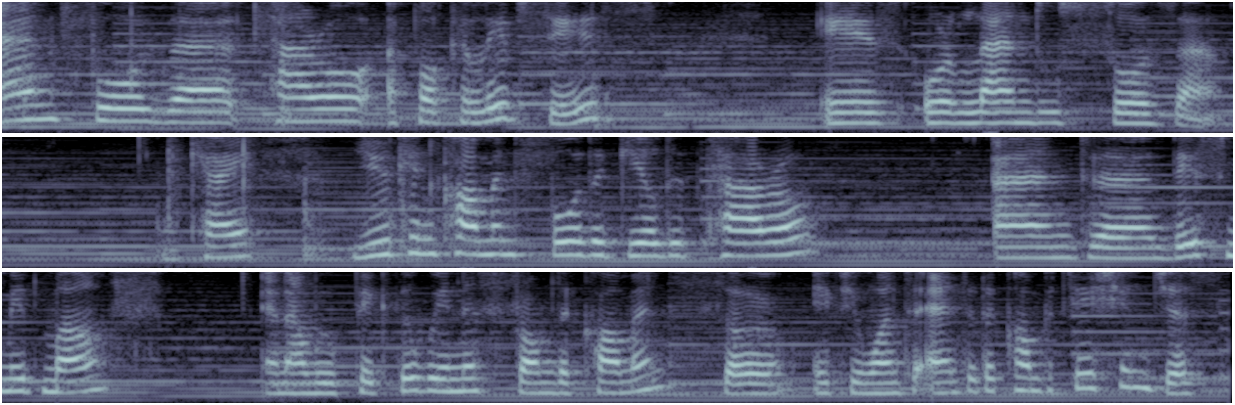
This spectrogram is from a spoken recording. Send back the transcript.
and for the Tarot Apocalypsis is Orlando Souza. Okay, you can comment for the Gilded Tarot and uh, this mid-month and I will pick the winners from the comments. So if you want to enter the competition just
